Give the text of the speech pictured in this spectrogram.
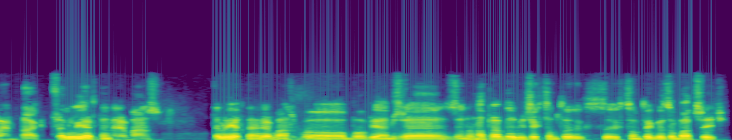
powiem tak, celuję w ten rewanż, celuję w ten rewanż, bo, bo wiem, że, że no naprawdę ludzie chcą, to, chcą tego zobaczyć.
